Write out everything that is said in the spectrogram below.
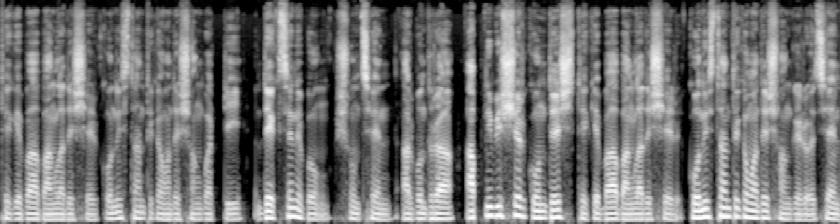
থেকে বা বাংলাদেশের কোন স্থান থেকে আমাদের সংবাদটি দেখছেন এবং শুনছেন। আর বন্ধুরা, আপনি বিশ্বের কোন দেশ থেকে বা বাংলাদেশের কোন স্থান থেকে আমাদের সঙ্গে রয়েছেন?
